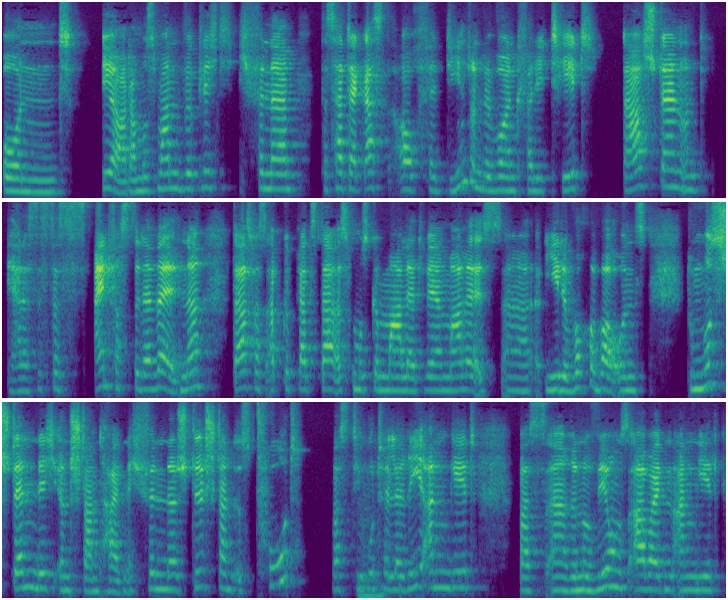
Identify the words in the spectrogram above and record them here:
Und ja, da muss man wirklich, ich finde, das hat der Gast auch verdient und wir wollen Qualität darstellen und ja, das ist das Einfachste der Welt. Ne? Da ist was abgeplatzt, da ist, muss gemalert werden. Maler ist äh, jede Woche bei uns. Du musst ständig instand halten. Ich finde, Stillstand ist tot, was die mhm. Hotellerie angeht, was äh, Renovierungsarbeiten angeht.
